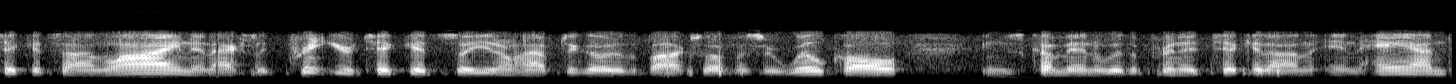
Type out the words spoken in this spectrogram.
tickets online and actually print your tickets, so you don't have to go to the box office or will call. You can just come in with a printed ticket on in hand.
